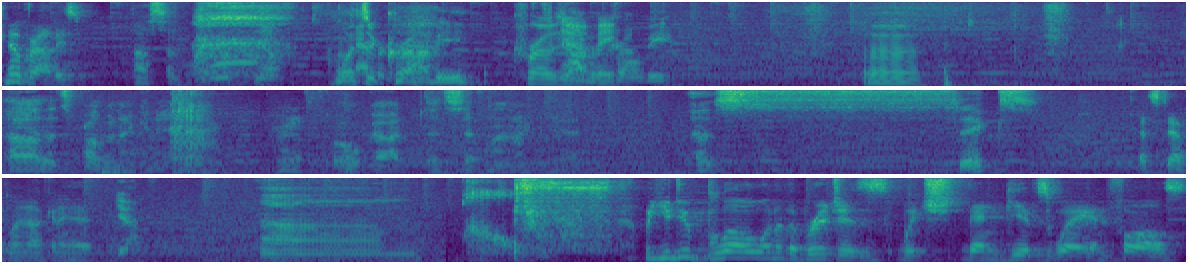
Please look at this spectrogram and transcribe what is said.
No crobbies. Awesome. No. What's a Abercrombie. crobby? Crow zombie. Abercrombie. Uh, Uh, that's probably not gonna hit. Right off. Oh god, that's definitely not gonna hit. That's six. That's definitely not going to hit. Yeah. Um. But you do blow one of the bridges, which then gives way and falls.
